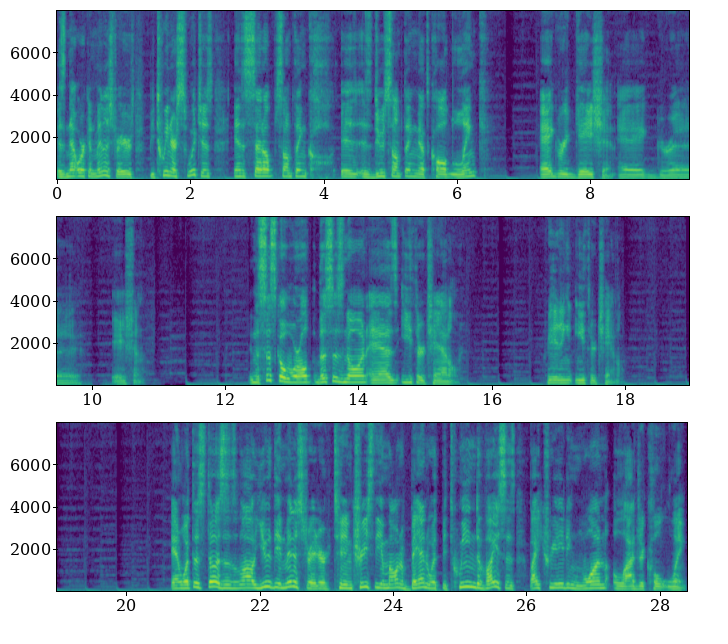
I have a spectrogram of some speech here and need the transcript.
as network administrators between our switches is set up something is, is do something that's called link aggregation. Aggregation. In the Cisco world, this is known as Ether channel, creating an Ether channel. And what this does is allow you, the administrator, to increase the amount of bandwidth between devices by creating one logical link.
